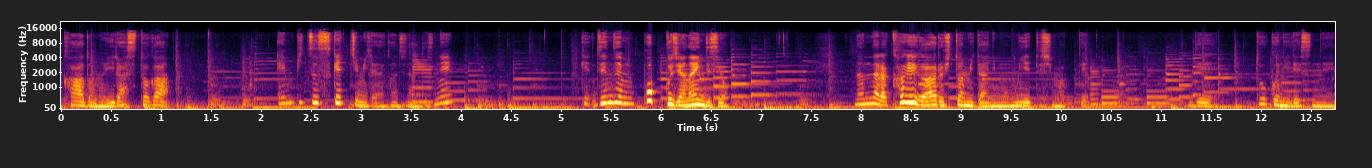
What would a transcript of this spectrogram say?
カードのイラストが鉛筆スケッチみたいな感じなんですね。全然ポップじゃないんですよ。なんなら影がある人みたいにも見えてしまって。で特にですね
